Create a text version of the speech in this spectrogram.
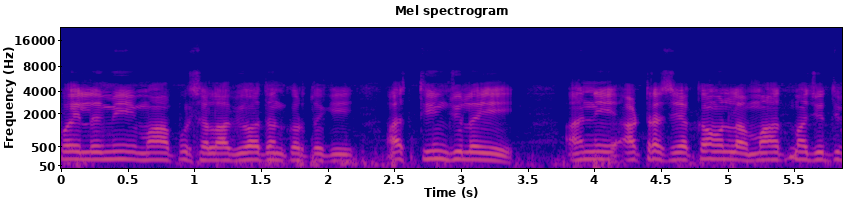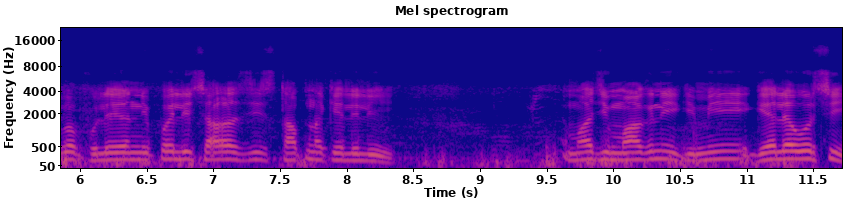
पहिलं मी महापुरुषाला अभिवादन करतो की आज तीन जुलै आणि अठराशे एकावन्नला महात्मा ज्योतिबा फुले यांनी पहिली शाळाची स्थापना केलेली. माझी मागणी की मी गेल्या वर्षी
